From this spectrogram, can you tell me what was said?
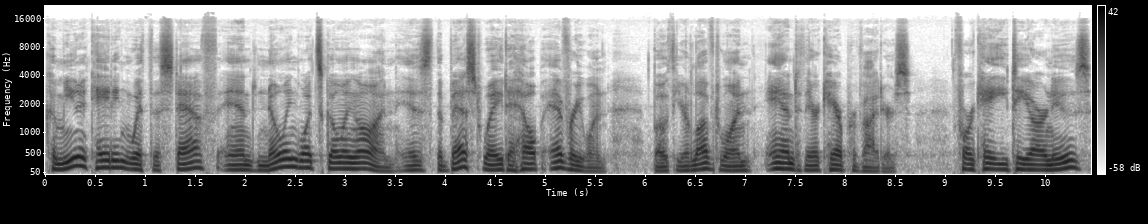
communicating with the staff and knowing what's going on is the best way to help everyone, both your loved one and their care providers. For KETR News,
